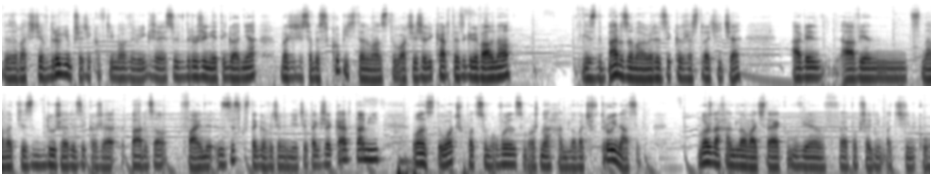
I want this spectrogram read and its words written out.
Zobaczycie w drugim przecieku w Team of the Week, że jest już w drużynie tygodnia. Możecie sobie skupić ten Once to Watch. Jeżeli karta jest grywalna, jest bardzo małe ryzyko, że stracicie. A więc, a więc nawet jest duże ryzyko, że bardzo fajny zysk z tego wyciągniecie. Także kartami Once to Watch, podsumowując, można handlować w trójnasób. Można handlować, tak jak mówiłem w poprzednim odcinku,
